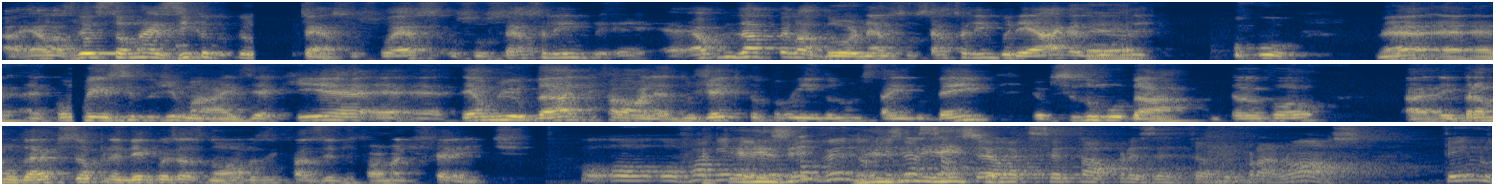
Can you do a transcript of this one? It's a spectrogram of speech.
Elas, às vezes, são mais ricas do que o sucesso. O sucesso, o sucesso ele, é, aprendizado pela dor, né? O sucesso ele embriaga, às vezes, um pouco né, é, é, é, convencido demais. E aqui é, é, é, ter a humildade de falar, olha, do jeito que eu estou indo não está indo bem, eu preciso mudar. Então eu vou ah, e para mudar eu preciso aprender coisas novas e fazer de forma diferente. Ô, ô, Wagner, eu estou vendo que nessa tela que você está apresentando para nós tem no,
